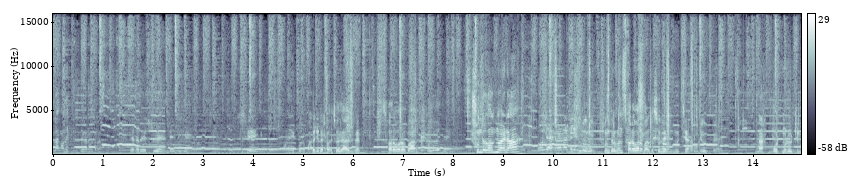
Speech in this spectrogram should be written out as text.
এলাকা অনেক কিছু দেখার মতন আছে। দেখা রেস্টুরেন্ট এদিকে সেই অনেক বড় পার্ক এটা সবাই চলে আসবেন। সরোবর পার্ক সুন্দরগঞ্জ নয় এটা? সুন্দরগঞ্জ সরোবর পার্কে চলে যাবেন বুঝছেন? না বোট মোট উঠেন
